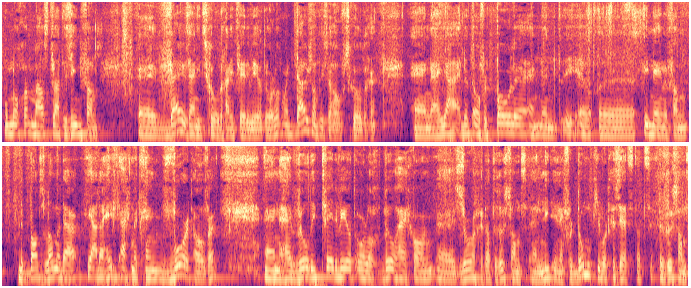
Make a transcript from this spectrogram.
om nogmaals te laten zien van wij zijn niet schuldig aan die Tweede Wereldoorlog, maar Duitsland is de hoofdschuldige. En uh, ja, dat over Polen en, en het innemen van de Baltische landen, daar, ja, daar heeft het eigenlijk met geen woord over. En hij wil die Tweede Wereldoorlog, wil hij gewoon uh, zorgen dat Rusland niet in een verdomhoekje wordt gezet. Dat Rusland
